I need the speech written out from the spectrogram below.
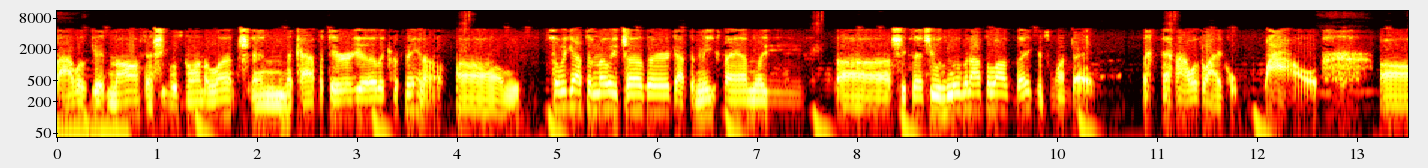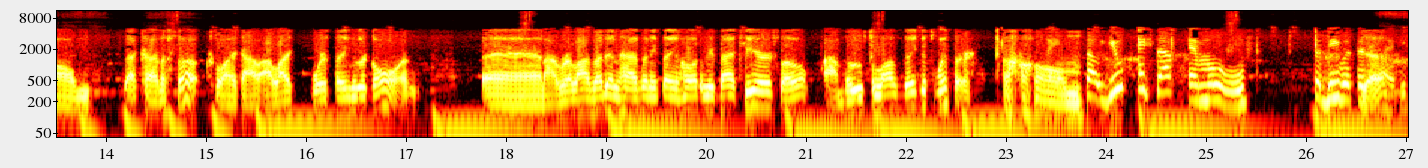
I was getting off and she was going to lunch in the cafeteria of the casino. Um, so we got to know each other, got to meet families. Uh, she said she was moving out to Las Vegas one day. and I was like, wow, um, that kind of sucks. Like I, I like where things are going. And I realized I didn't have anything holding me back here, so I moved to Las Vegas with her. Um, so you picked up and moved to be with this yeah. lady.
